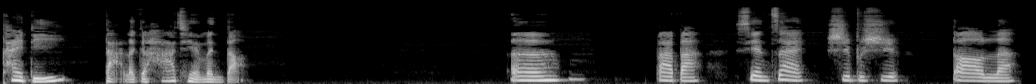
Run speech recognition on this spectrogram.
泰迪打了个哈欠，问道：“嗯，爸爸，现在是不是到了？”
